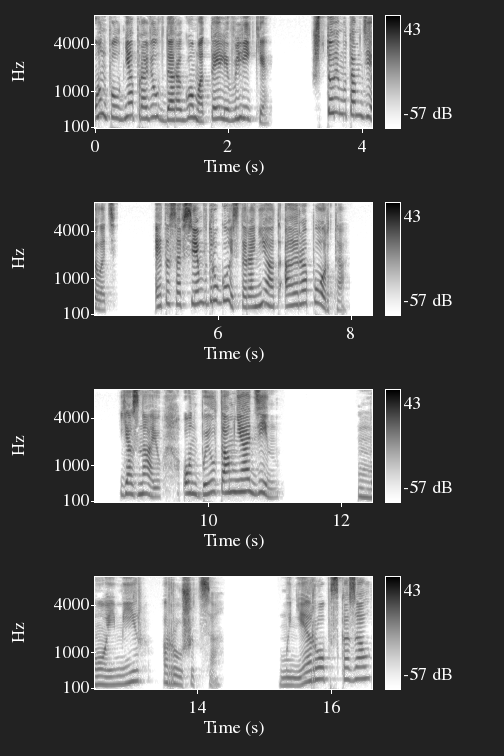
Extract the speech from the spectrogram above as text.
Он полдня провел в дорогом отеле в Лике. Что ему там делать? Это совсем в другой стороне от аэропорта. Я знаю, он был там не один. Мой мир рушится. Мне Роб сказал,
